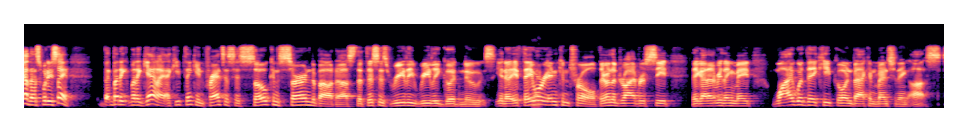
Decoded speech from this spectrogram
Yeah, that's what he's saying but but but again, I, I, keep thinking Francis is so concerned about us that this is really really good news. You know, if they were in control, if they're in the driver's seat, they got everything made. Why would they keep going back and mentioning us?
